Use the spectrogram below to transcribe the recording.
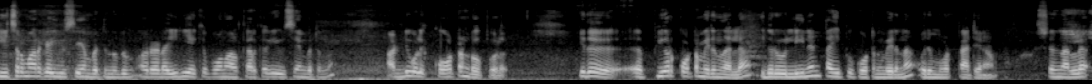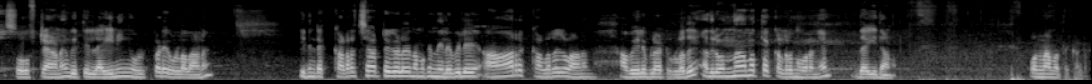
ടീച്ചർമാർക്ക് യൂസ് ചെയ്യാൻ പറ്റുന്നതും അവരുടെ ഡെയിലിയൊക്കെ പോകുന്ന ആൾക്കാർക്കൊക്കെ യൂസ് ചെയ്യാൻ പറ്റുന്ന അടിപൊളി കോട്ടൺ ടോപ്പുകൾ ഇത് പ്യുർ കോട്ടൺ വരുന്നതല്ല. ഇതൊരു ലിനൻ ടൈപ്പ് കോട്ടൺ വരുന്ന ഒരു മോഡ് പാറ്റേൺ ആണ്. പക്ഷേ നല്ല സോഫ്റ്റ് ആണ് വിത്ത് ലൈനിങ് ഉൾപ്പെടെ ഉള്ളതാണ് ഇതിന്റെ കളർ ചാർട്ടുകൾ നമുക്ക് നിലവിൽ ആറ് കളറുകളാണ് അവൈലബിൾ ആയിട്ടുള്ളത്. അതിൽ ഒന്നാമത്തെ കളർ എന്ന് പറഞ്ഞാൽ ദാ ഇതാണ്. ഒന്നാമത്തെ കളർ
